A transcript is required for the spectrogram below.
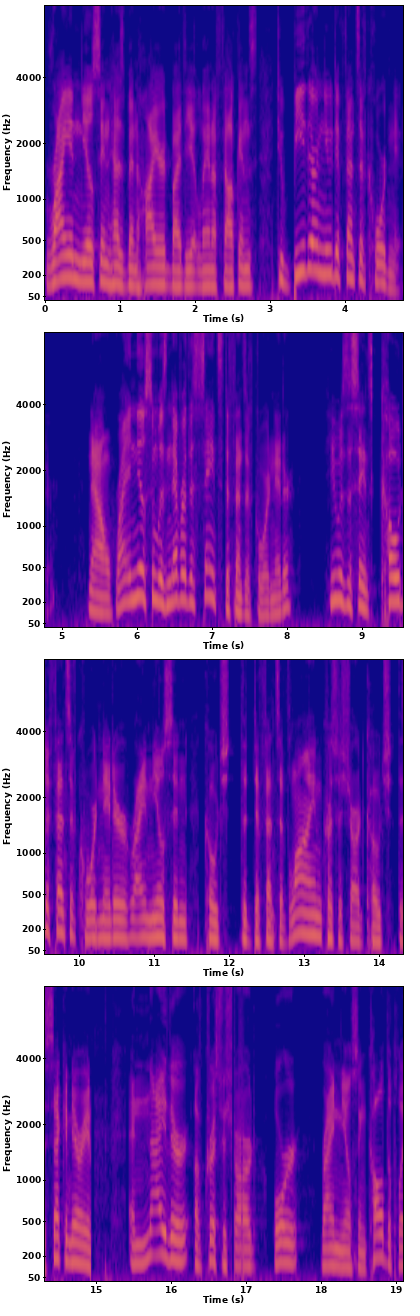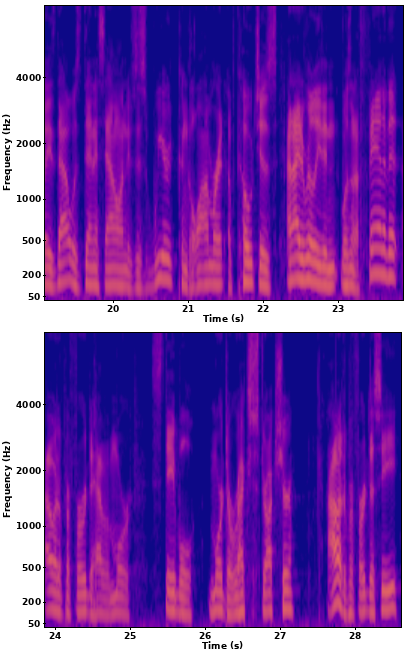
Ryan Nielsen has been hired by the Atlanta Falcons to be their new defensive coordinator. Now, Ryan Nielsen was never the Saints defensive coordinator. He was the Saints' co defensive coordinator. Ryan Nielsen coached the defensive line, Kris Richard coached the secondary, and neither of Kris Richard or Ryan Nielsen called the plays. That was Dennis Allen. It was this weird conglomerate of coaches, and I really didn't wasn't a fan of it. I would have preferred to have a more stable, more direct structure. I would have preferred to see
